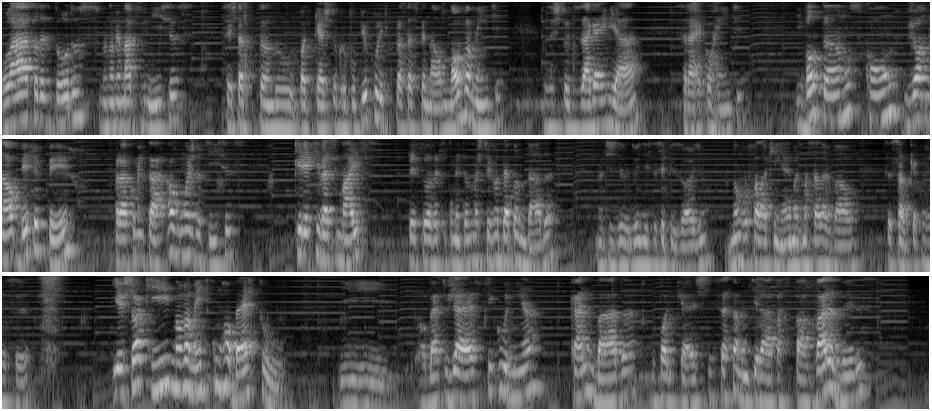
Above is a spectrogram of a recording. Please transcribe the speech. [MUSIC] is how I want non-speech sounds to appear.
Olá a todas e todos, meu nome é Marcos Vinícius. Você está escutando o podcast do grupo Biopolítico Processo Penal novamente nos estúdios HMA, será recorrente. E voltamos com o jornal BPP para comentar algumas notícias. Queria que tivesse mais pessoas aqui comentando, mas teve uma debandada antes do, do início desse episódio. Não vou falar quem é, mas Marcelo Erval, você sabe que é com você. E eu estou aqui novamente com o Roberto. E Roberto já é figurinha carimbada do podcast. Certamente irá participar várias vezes.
